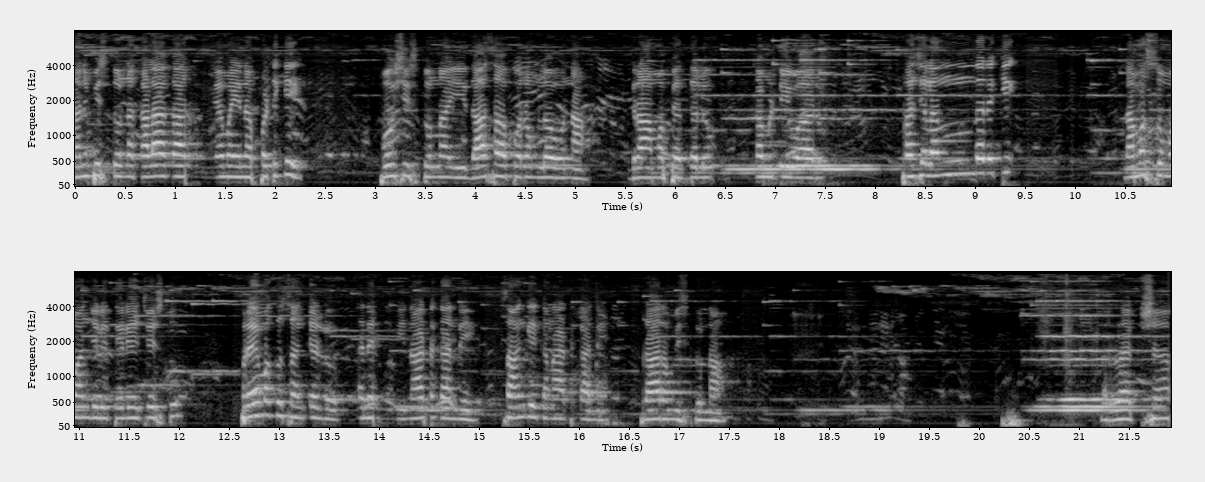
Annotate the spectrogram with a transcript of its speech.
కనిపిస్తున్న కళాకారులు ఏమైనప్పటికీ పోషిస్తున్న ఈ దాసాపురంలో ఉన్న గ్రామ పెద్దలు కమిటీ వారు ప్రజలందరికీ నమస్సుమాంజలి తెలియజేస్తూ ప్రేమకు సంఖ్యలు అనే ఈ నాటకాన్ని సాంఘిక నాటకాన్ని ప్రారంభిస్తున్నాం. రక్షాంబరం.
